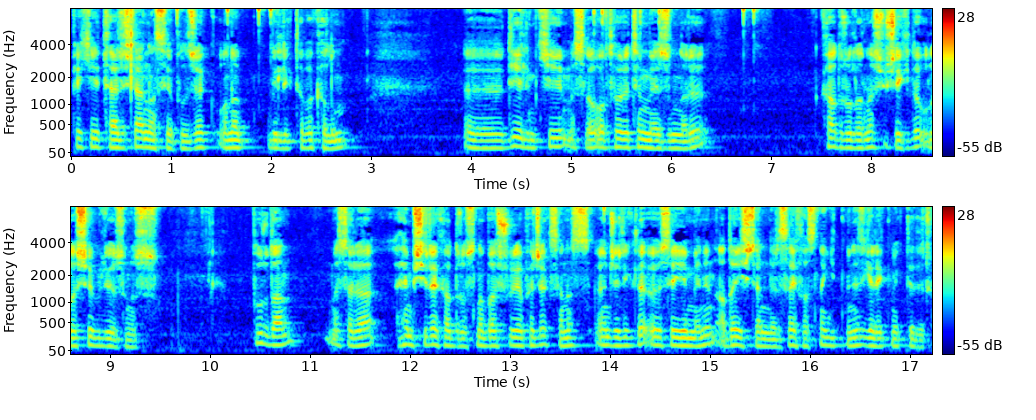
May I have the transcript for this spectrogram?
Peki tercihler nasıl yapılacak? Ona birlikte bakalım. Ee, diyelim ki mesela orta öğretim mezunları kadrolarına şu şekilde ulaşabiliyorsunuz. Buradan mesela hemşire kadrosuna başvuru yapacaksanız öncelikle ÖSYM'nin aday işlemleri sayfasına gitmeniz gerekmektedir.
